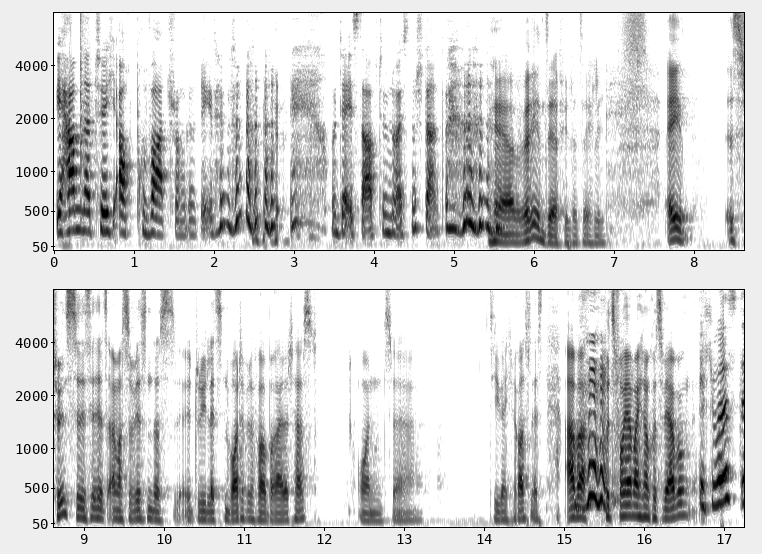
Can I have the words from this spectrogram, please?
Wir haben natürlich auch privat schon geredet. und der ist da auf dem neuesten Stand. ja, wir reden sehr viel tatsächlich. Ey, das Schönste ist jetzt einfach zu wissen, dass du die letzten Worte wieder vorbereitet hast. Und äh, die gleich rauslässt. Aber kurz vorher mache ich noch kurz Werbung. Ich wusste.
